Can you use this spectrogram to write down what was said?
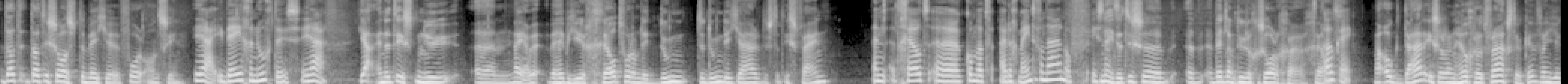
dat, dat- is zoals het een beetje voor ons zien. Ja, ideeën genoeg dus. Ja. Ja, en het is nu... ehm, nou ja, we, we hebben hier geld voor om dit doen, te doen dit jaar, dus dat is fijn. En het geld, eh, komt dat uit de gemeente vandaan? Of is Nee, dat... dat is eh, wet langdurige zorg eh, geld. Oké, Maar ook daar is er een heel groot vraagstuk. Hè? Van je,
